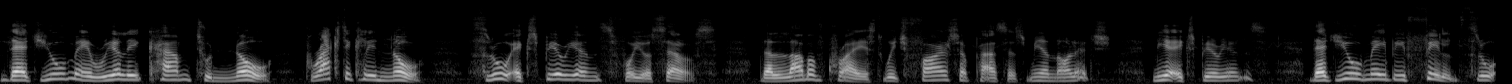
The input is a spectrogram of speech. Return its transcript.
that you may really come to know, practically know, through experience for yourselves, the love of Christ, which far surpasses mere knowledge, mere experience, that you may be filled through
